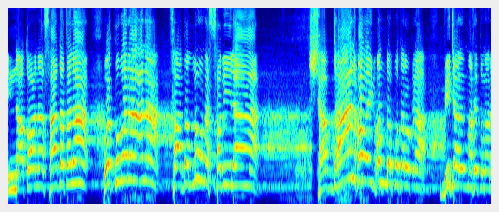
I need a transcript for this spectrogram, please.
ইন্না আতানা সাদাতানা ওয়া কুবারানা ফাদাল্লুনা সাবিলা। সাবধান হও এই ভণ্ড প্রতারকরা। বিচারের মাঠে তোমার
